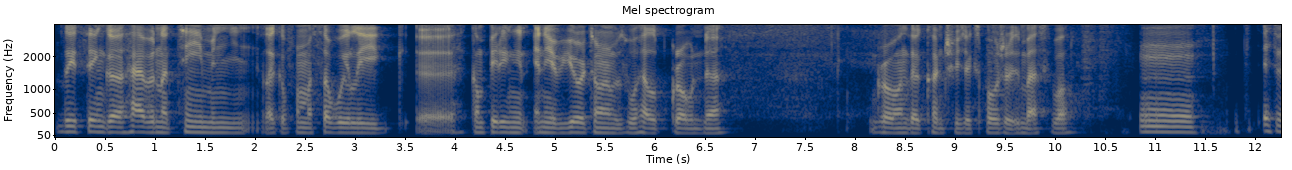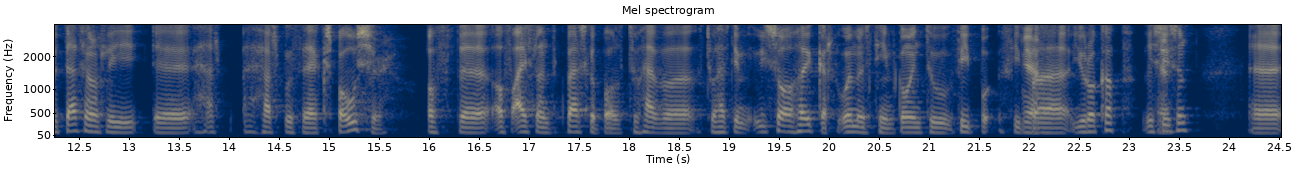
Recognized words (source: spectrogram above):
do you think uh, having a team in like from a subway league uh, competing in any of your tournaments will help grow in the growing the country's exposure in basketball? It would definitely uh, help help with the exposure of the of Icelandic basketball to have a to have team. We saw Haukar women's team going to FIBA, FIBA Euro Cup this season. Uh,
